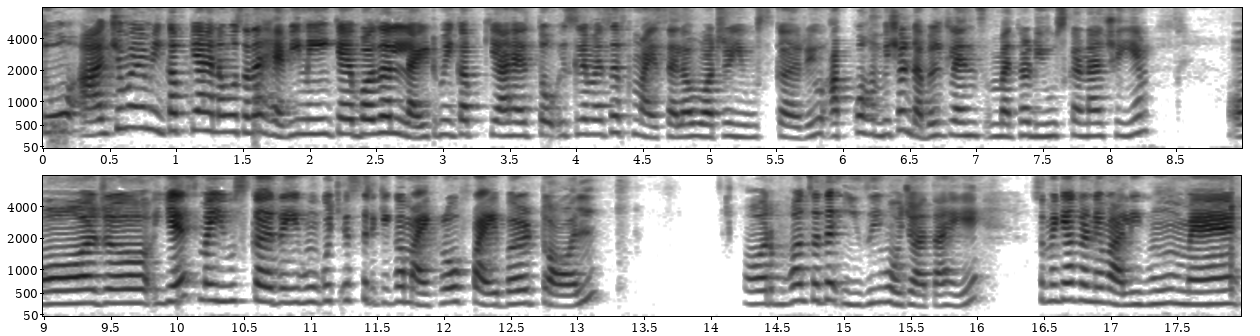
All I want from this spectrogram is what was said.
तो आज जो मैंने मेकअप किया है ना, वो ज़्यादा हैवी नहीं किया है, बहुत ज़्यादा लाइट मेकअप किया है तो इसलिए मैं सिर्फ़ माइसेला वाटर यूज़ कर रही हूँ। आपको हमेशा डबल क्लेंस मेथड यूज़ करना चाहिए। और यस मैं यूज़ कर रही हूँ कुछ इस तरीके का माइक्रो फाइबर टॉल और बहुत ज़्यादा ईजी हो जाता है ये। सो मैं क्या करने वाली हूँ, मैं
